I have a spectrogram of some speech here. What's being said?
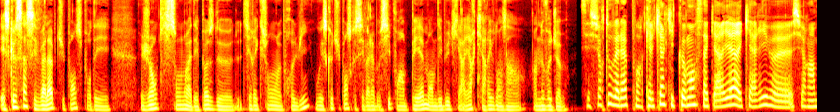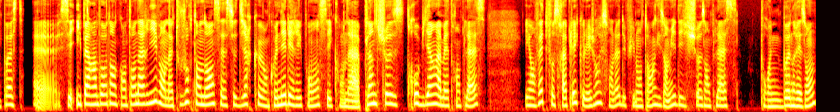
Est-ce que ça, c'est valable, tu penses, pour des gens qui sont à des postes de, direction euh, produit? Ou est-ce que tu penses que c'est valable aussi pour un PM en début de carrière qui arrive dans un, un nouveau job? C'est surtout valable pour quelqu'un qui commence sa carrière et qui arrive euh, sur un poste. Euh, c'est hyper important. Quand on arrive, on a toujours tendance à se dire qu'on connaît les réponses et qu'on a plein de choses trop bien à mettre en place. Et en fait, il faut se rappeler que les gens, ils sont là depuis longtemps, ils ont mis des choses en place pour une bonne raison.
